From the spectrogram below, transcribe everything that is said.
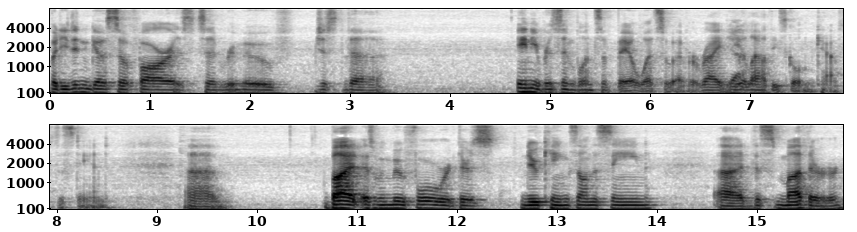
but he didn't go so far as to remove just the any resemblance of Baal whatsoever. Right? He allowed these golden calves to stand. Uh, but as we move forward, there's new kings on the scene. Uh, this mother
